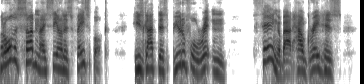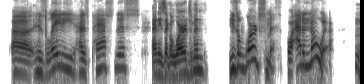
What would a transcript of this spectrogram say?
But all of a sudden, I see on his Facebook, he's got this beautiful written thing about how great his uh his lady has passed this. And he's like a wordsman. He's a wordsmith, or out of nowhere. Hmm.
